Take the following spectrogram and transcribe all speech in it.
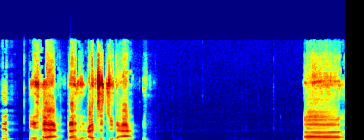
yeah, that I just do that. Uh,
